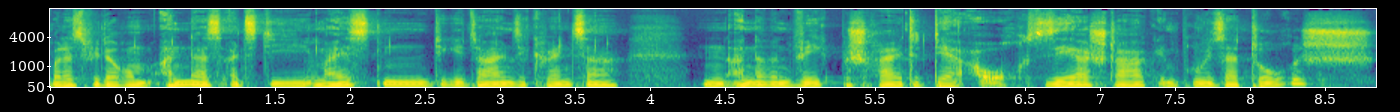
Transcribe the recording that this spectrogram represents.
weil das wiederum anders als die meisten digitalen Sequenzer einen anderen Weg beschreitet, der auch sehr stark improvisatorisch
